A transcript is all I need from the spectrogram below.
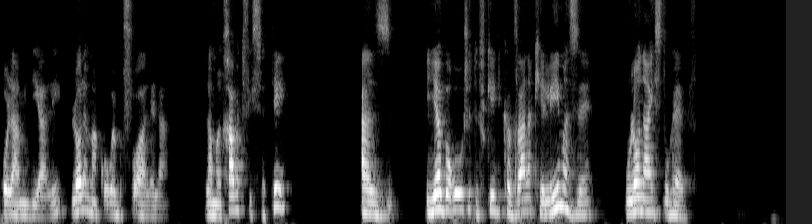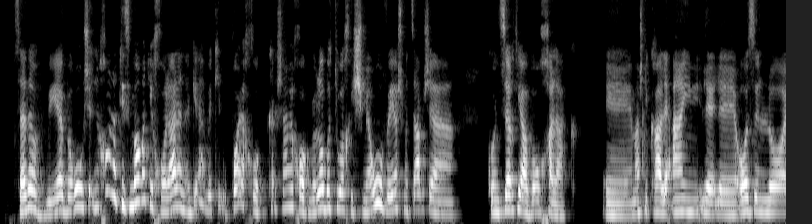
עולם אידיאלי, לא למה קורה בפועל אלא למרחב התפיסתי, אז יהיה ברור שתפקיד כוון הכלים הזה הוא לא nice to have. בסדר? ויהיה ברור שנכון התזמורת יכולה לנגן וכאילו פה יחוק, שם יחוק ולא בטוח ישמעו ויש מצב שהקונצרט יעבור חלק אה, מה שנקרא לעין, לאוזן לא, אה,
